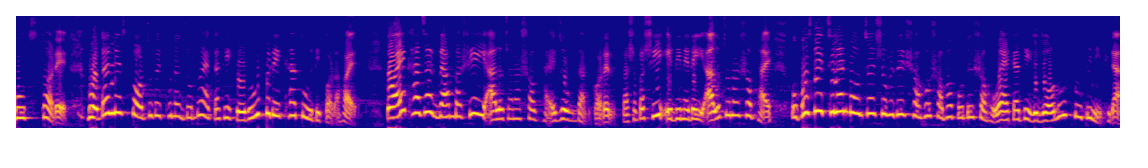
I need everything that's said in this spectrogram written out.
বুথ স্তরে ভোটার লিস্ট পর্যবেক্ষণের জন্য একাধিক রূপরেখা তৈরি করা হয়। কয়েক হাজার গ্রামবাসী এই আলোচনা সভায় যোগদান করেন। পাশাপাশি এদিনের এই আলোচনা সভায় উপস্থিত ছিলেন পঞ্চায়েত সমিতির সহ সভাপতি সহ একাধিক জনপ্রতিনিধিরা।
